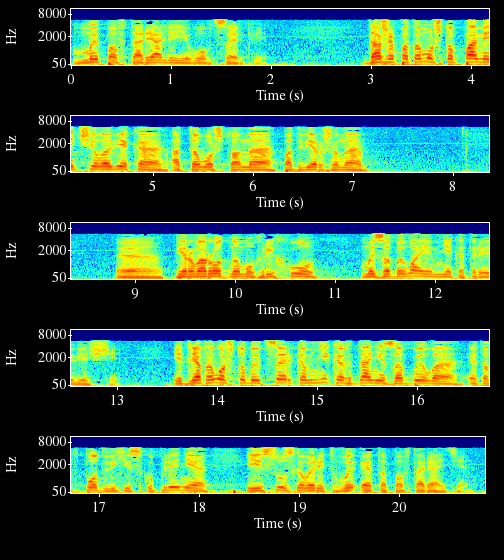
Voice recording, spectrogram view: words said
Мы повторяли его в церкви. Даже потому, что память человека от того, что она подвержена э, первородному греху, мы забываем некоторые вещи. И для того, чтобы церковь никогда не забыла этот подвиг искупления, Иисус говорит, вы это повторяйте –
